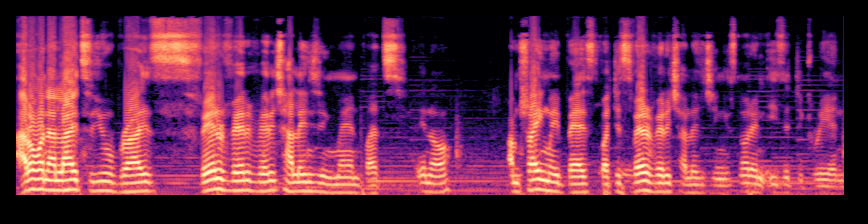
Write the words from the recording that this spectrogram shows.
I don't want to lie to you, Bryce. Very, very, very challenging, man. But you know, I'm trying my best. But it's very, very challenging. It's not an easy degree, and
